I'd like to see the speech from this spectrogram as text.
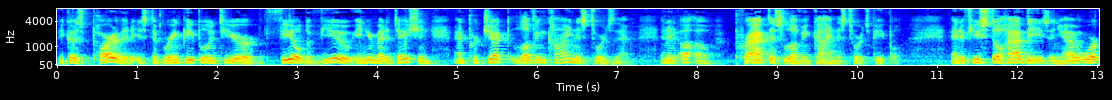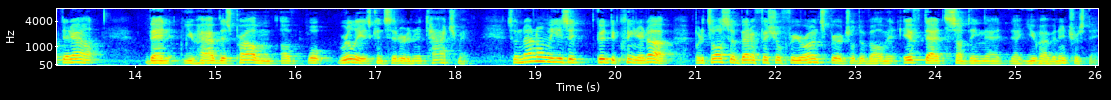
Because part of it is to bring people into your field of view in your meditation and project loving kindness towards them. And then, uh oh, practice loving kindness towards people. And if you still have these and you haven't worked it out, then you have this problem of what really is considered an attachment. So not only is it good to clean it up, but it's also beneficial for your own spiritual development if that's something that, that you have an interest in.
